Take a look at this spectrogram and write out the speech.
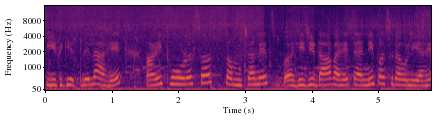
पीठ घेतलेलं आहे. आणि थोडंसं चमच्यानेच ही जी डाव आहे त्यांनी पसरवली आहे.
